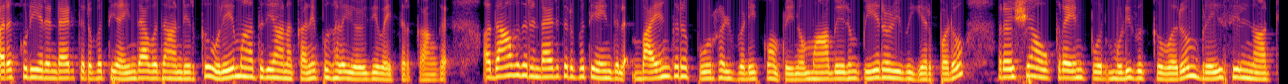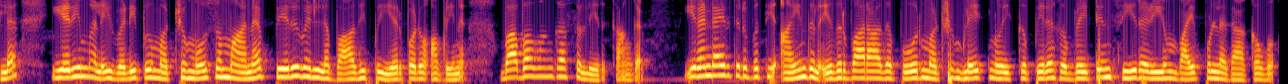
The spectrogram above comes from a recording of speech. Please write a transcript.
வரக்கூடிய ரெண்டாயிரத்தி இருபத்தி ஐந்தாவது ஆண்டிற்கு ஒரே மாதிரியான கணிப்புகளை எழுதி வைத்திருக்காங்க. அதாவது ரெண்டாயிரத்தி இருபத்தி ஐந்தில் பயங்கர போர்கள் வெடிக்கும் அப்படின்னும் மாபெரும் பேரழிவு ஏற்படும். ரஷ்யா உக்ரைன் போர் முடிவுக்கு வரும். பிரேசில் நாட்டில் எரிமலை வெடிப்பு மற்றும் மோசமான பெருவெள்ள பாதிப்பு ஏற்படும் அப்படின்னு பாபாவங்கா சொல்லியிருக்காங்க. இரண்டாயிரத்தி இருபத்தி ஐந்தில் எதிர்பாராத போர் மற்றும் பிளேக் நோய்க்கு பிறகு பிரிட்டன் சீரழியும் வாய்ப்புள்ளதாகவும்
